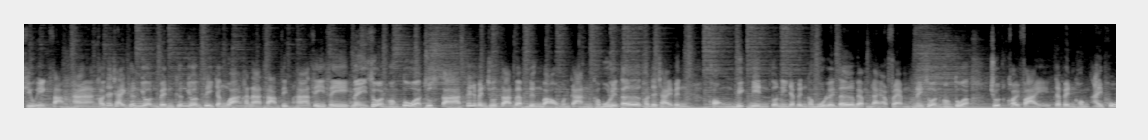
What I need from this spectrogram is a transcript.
QX 35เขาจะใช้เครื่องยนต์เป็นเครื่องยนต์ 4 จังหวะขนาด 35 cc ในส่วนของตัวชุดสตาร์ทก็จะเป็นชุดสตาร์ทแบบดึงเบาเหมือนกันคาบูเรเตอร์เขาจะใช้เป็น ของบิ๊กดินตัวนี้จะเป็นคาบูเลเตอร์แบบไดอะแฟรมในส่วนของตัวชุดคอยไฟจะเป็นของไอพู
